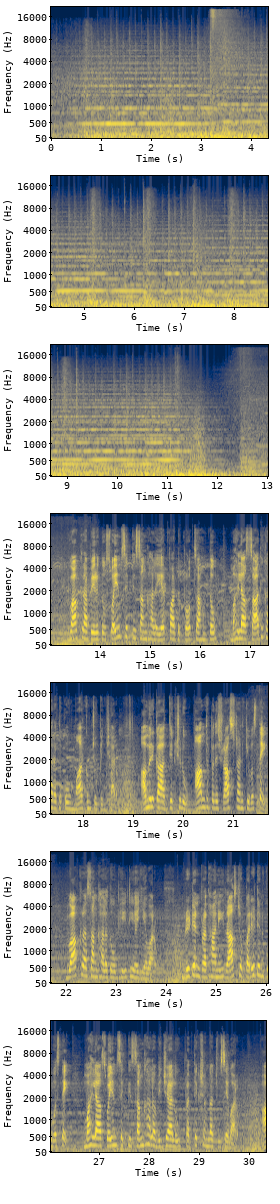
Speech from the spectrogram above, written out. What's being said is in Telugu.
డ్వాక్రా పేరుతో స్వయం శక్తి సంఘాల ఏర్పాటు ప్రోత్సాహంతో మహిళా సాధికారతకు మార్గం చూపించారు. అమెరికా అధ్యక్షుడు ఆంధ్రప్రదేశ్ రాష్ట్రానికి వస్తే డ్వాక్రా సంఘాలతో భేటీ అయ్యేవారు. బ్రిటన్ ప్రధాని రాష్ట్ర పర్యటనకు వస్తే మహిళా స్వయం శక్తి సంఘాల విజయాలు ప్రత్యక్షంగా చూసేవారు.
